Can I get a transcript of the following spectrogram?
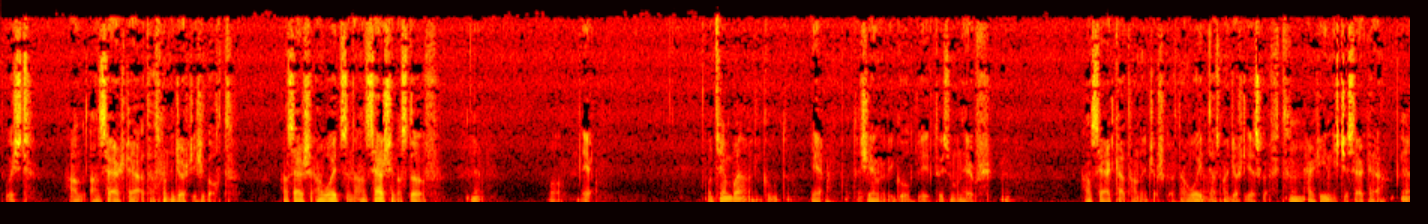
du visst, han, han ser til at han har gjort det ikke godt. Han ser, han vet sin, han ser sina støv. Ja. Og, ja. Og kjem bare til god. Ja, kjem vi god vid tog som han hever. Ja. Han ser ikke at han er gjort skrift. han vet at han har gjort det skrift Mm. Her hin ikke ser til ja.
